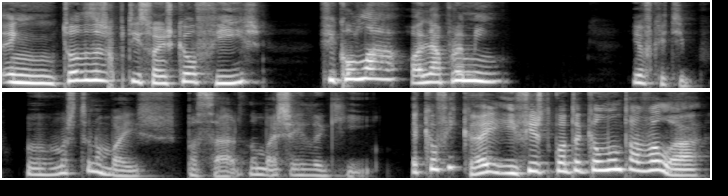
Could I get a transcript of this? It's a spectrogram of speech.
em todas as repetições que eu fiz, ficou lá a olhar para mim. E eu fiquei tipo, hum, mas tu não vais passar, não vais sair daqui. É que eu fiquei e fiz de conta que ele não estava lá.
